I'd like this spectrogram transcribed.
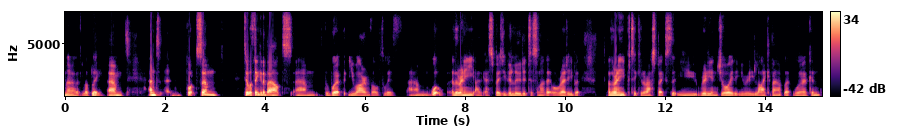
no, lovely. Um, and uh, what's um so we're thinking about um, the work that you are involved with. Um, what are there any? I, I, suppose you've alluded to some of it already, but are there any particular aspects that you really enjoy that you really like about that work, and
